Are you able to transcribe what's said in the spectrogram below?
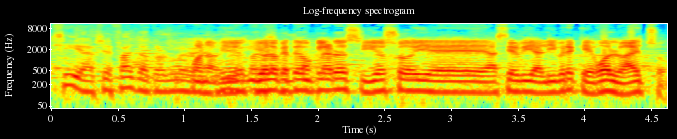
sí, hace falta otro nueve. Bueno, A yo, lo que tengo claro es si yo soy eh, Asier Villalibre, que gol lo ha hecho.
